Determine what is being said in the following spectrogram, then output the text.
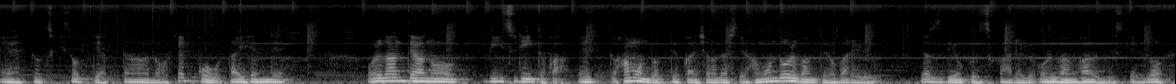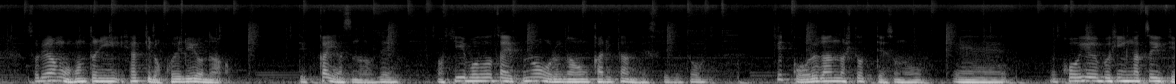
えーと、付き添ってやったのが結構大変でオルガンってあの B3 とか、えーと、ハモンドっていう会社が出してるハモンドオルガンと呼ばれるジャズでよく使われるオルガンがあるんですけれどそれはもう本当に100キロ超えるようなでっかいやつなので、まあ、キーボードタイプのオルガンを借りたんですけれど結構オルガンの人ってその、えー、こういう部品がついて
